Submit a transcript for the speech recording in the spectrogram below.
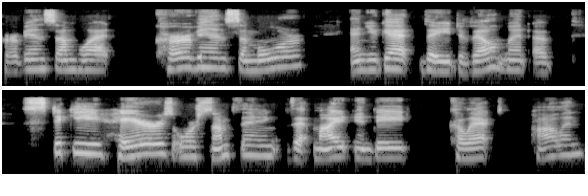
curve in somewhat, curve in some more, and you get the development of sticky hairs or something that might indeed collect pollen,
